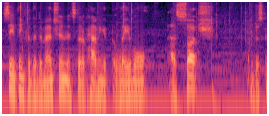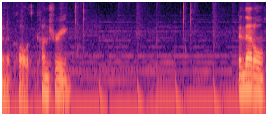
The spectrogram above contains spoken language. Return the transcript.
Same thing for the dimension, instead of having it the label as such, I'm just going to call it country. And that'll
